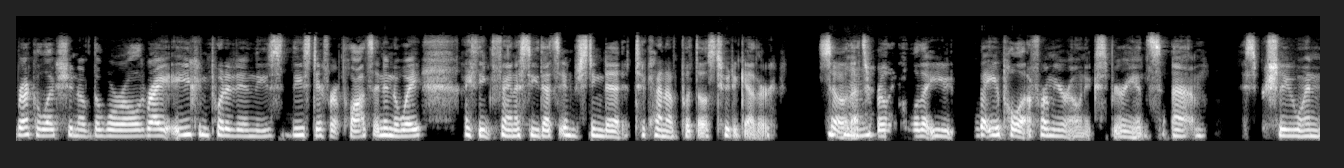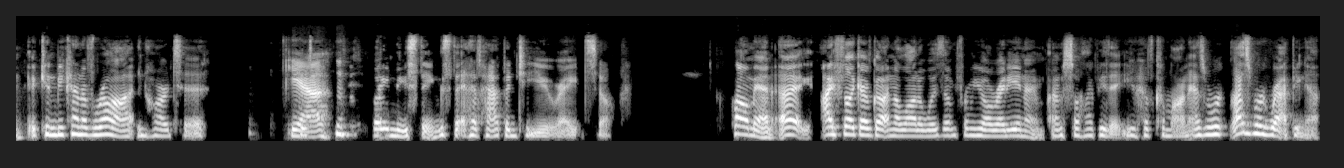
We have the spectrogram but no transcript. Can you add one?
recollection of the world, right? You can put it in these these different plots, and in a way, I think fantasy that's interesting to to kind of put those two together. So mm-hmm. that's really cool that you that you pull it from your own experience, um, especially when it can be kind of raw and hard to yeah explain these things that have happened to you, right? So. Oh man, I, I feel like I've gotten a lot of wisdom from you already, and I'm I'm so happy that you have come on as we're as we're wrapping up.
